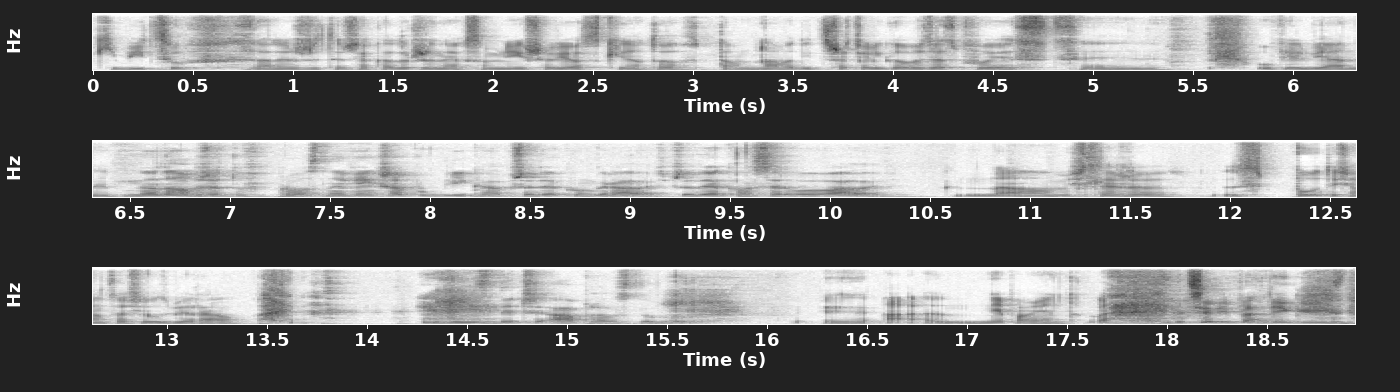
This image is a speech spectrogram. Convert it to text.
kibiców. Zależy też jaka drużyna, jak są mniejsze wioski, no to tam nawet i trzecioligowy zespół jest yy, uwielbiany. No dobrze, to wprost. Największa publika, przed jaką grałeś, przed jaką serwowałeś? No myślę, że z pół tysiąca się uzbierało. Gwizdy czy aplauz to był? Yy, a, nie pamiętam. Czyli pewnie gwizdy.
